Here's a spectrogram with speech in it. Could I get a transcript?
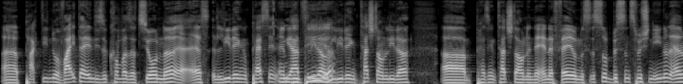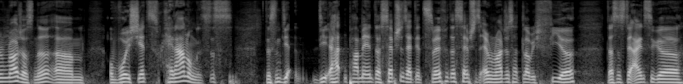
Äh, packt ihn nur weiter in diese Konversation, ne? Er ist Leading Passing MVP, Yards Leader ja. und Leading Touchdown Leader. äh, Passing Touchdown in der NFL und es ist so ein bisschen zwischen ihn und Aaron Rodgers, ne? Ähm, wo ich jetzt, keine Ahnung, es ist, das sind die, die, er hat ein paar mehr Interceptions, er hat jetzt zwölf Interceptions, Aaron Rodgers hat, glaube ich, vier. Das ist der einzige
